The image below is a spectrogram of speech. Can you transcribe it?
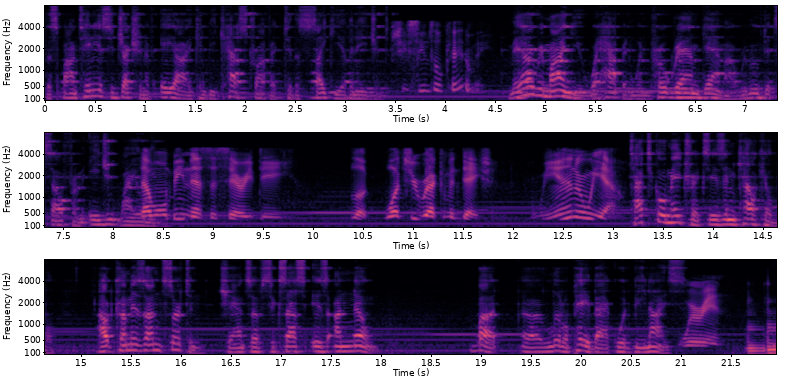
The spontaneous ejection of AI can be catastrophic to the psyche of an agent. She seems okay to me. May I remind you what happened when Program Gamma removed itself from Agent Wyoming? That won't be necessary, D. Look, what's your recommendation? Are we in or are we out? Tactical matrix is incalculable. Outcome is uncertain. Chance of success is unknown. But a little payback would be nice. We're in.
